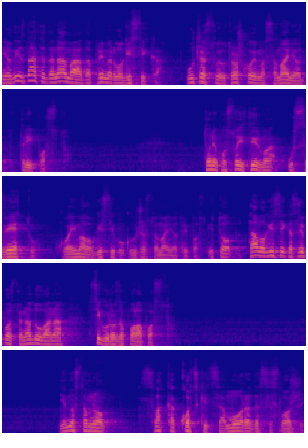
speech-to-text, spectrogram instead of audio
jel vi znate da nama, na primjer, logistika učestvuje u troškovima sa manje od 3%? To ne postoji firma u svetu koja ima logistiku koja učestvuje manje od 3%. I to, ta logistika s 3% je naduvana sigurno za pola posto. Jednostavno, svaka kockica mora da se složi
